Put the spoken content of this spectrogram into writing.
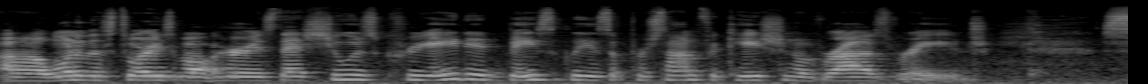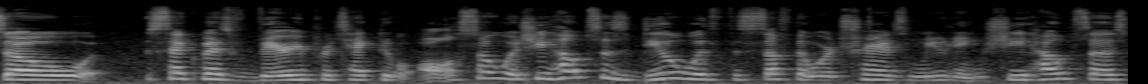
Uh, one of the stories about her is that she was created basically as a personification of Ra's rage. So Sekhmet's very protective also, but she helps us deal with the stuff that we're transmuting. She helps us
